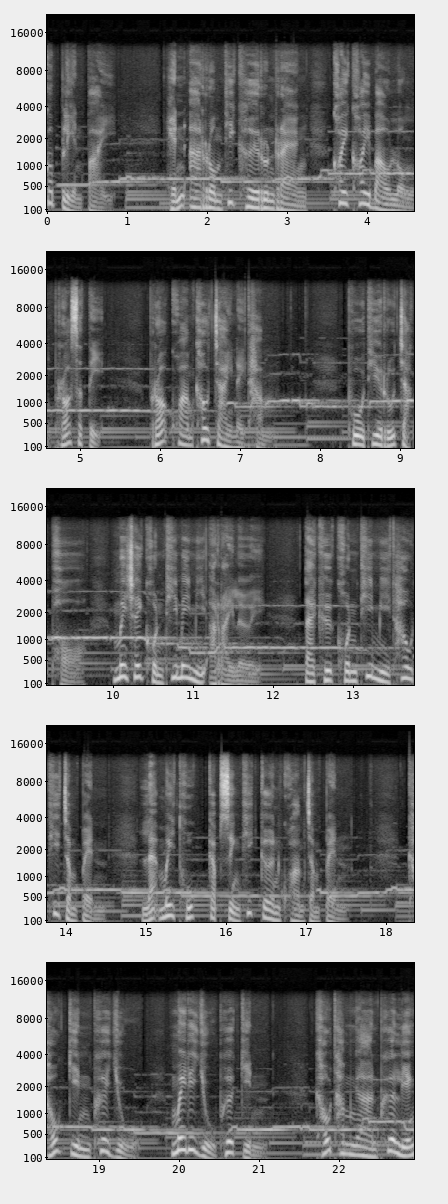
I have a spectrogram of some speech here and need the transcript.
ก็เปลี่ยนไป เห็นอารมณ์ที่เคยรุนแรง ค่อยๆเบาลง เพราะสติ เพราะความเข้าใจในธรรม ผู้ที่รู้จักพอไม่ใช่คนที่ไม่มีอะไรเลย แต่คือคนที่มีเท่าที่จำเป็น และไม่ทุกข์กับสิ่งที่เกินความจำเป็น เขากินเพื่ออยู่ ไม่ได้อยู่เพื่อกิน เขาทำงานเพื่อเลี้ยง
